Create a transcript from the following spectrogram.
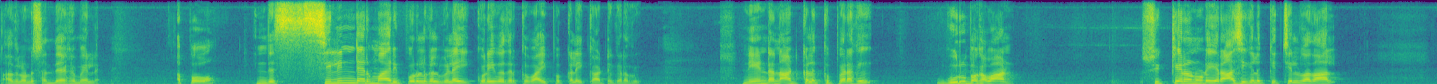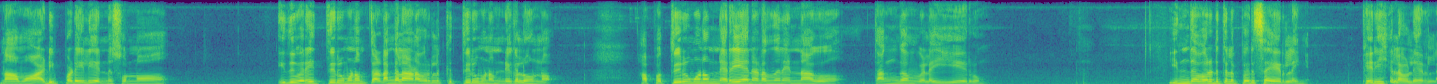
அதில் ஒன்றும் சந்தேகமே இல்லை. அப்போது இந்த சிலிண்டர் மாதிரி பொருள்கள் விலை குறைவதற்கு வாய்ப்புகளை காட்டுகிறது. நீண்ட நாட்களுக்கு பிறகு குரு பகவான் சுக்கிரனுடைய ராசிகளுக்கு செல்வதால் நாம் அடிப்படையில் என்ன சொன்னோம்? இதுவரை திருமணம் தடங்கலானவர்களுக்கு திருமணம் நிகழும்னோம். அப்போ திருமணம் நிறைய நடந்ததுன்னு என்னாகும்? தங்கம் விலை ஏறும். இந்த வருடத்தில் பெருசாக ஏறலைங்க. பெரிய லெவலில் ஏறல.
